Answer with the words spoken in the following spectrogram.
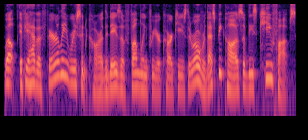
Well, if you have a fairly recent car, the days of fumbling for your car keys, they're over. That's because of these key fobs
